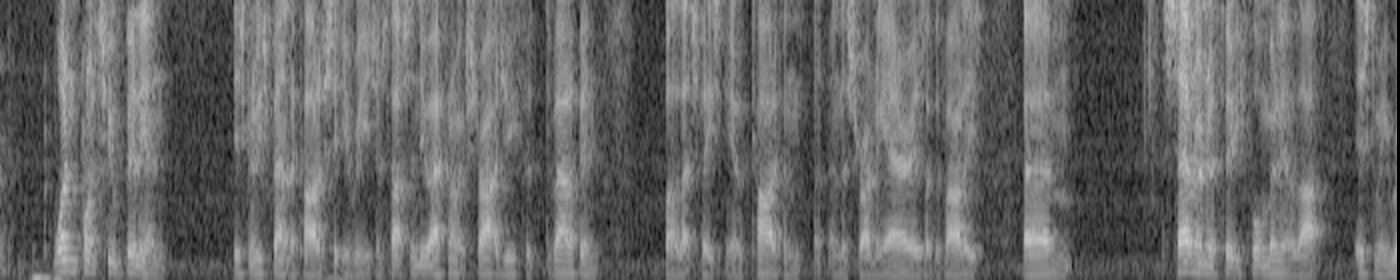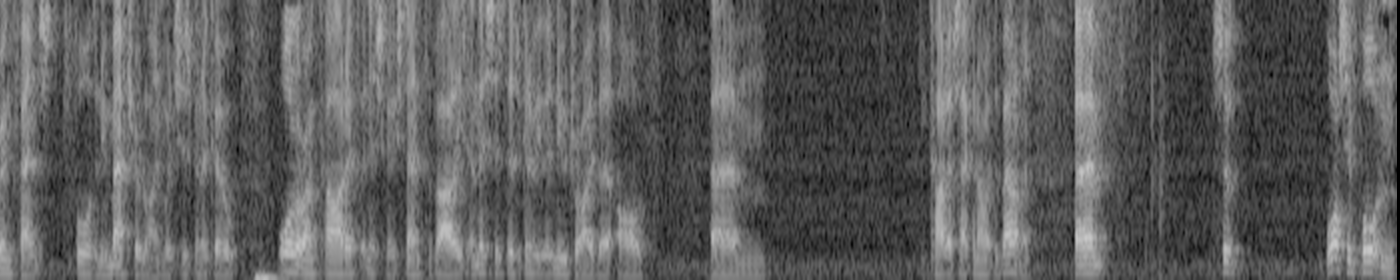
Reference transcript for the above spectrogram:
1.2 billion is going to be spent in the Cardiff City region. So that's a new economic strategy for developing. Well, let's face it, you know, Cardiff and, and the surrounding areas like the valleys. Um, 734 million of that is going to be ring fenced for the new metro line, which is going to go all around Cardiff and it's going to extend to the valleys. And this is going to be the new driver of um, Cardiff's economic development. Um, so, what's important,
